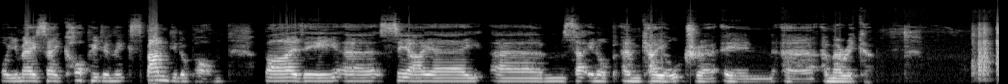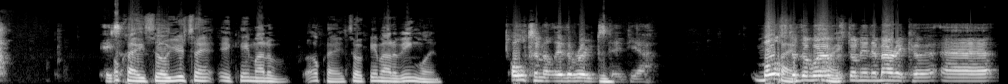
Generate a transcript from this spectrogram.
or you may say copied and expanded upon, by the uh, CIA. Um, up MK Ultra in uh, America. It's okay, so you're saying it came out of okay, so it came out of England. Ultimately, the roots mm. did, yeah. Most okay, of the work right. was done in America. Uh,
